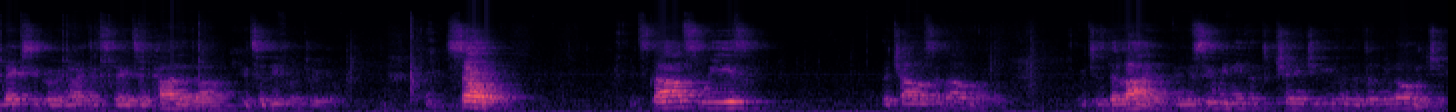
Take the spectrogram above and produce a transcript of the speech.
Mexico, United States, and Canada. It's a different trio. So, it starts with the Charles et al. model which is the line. And you see we needed to change even the terminology.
